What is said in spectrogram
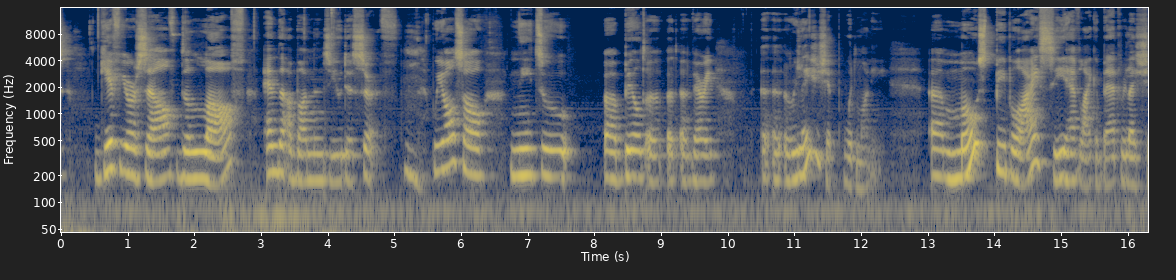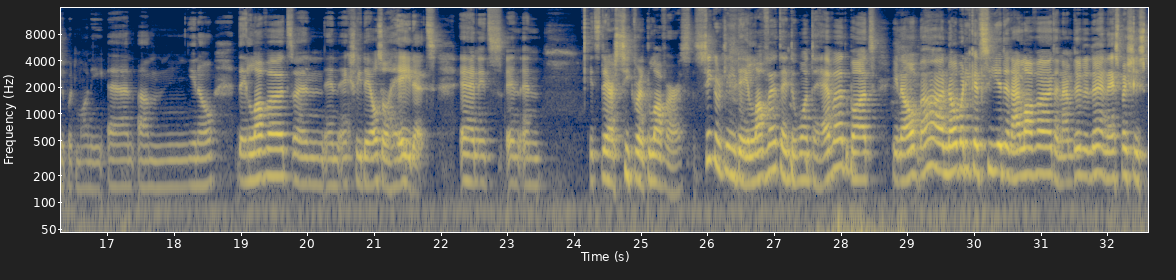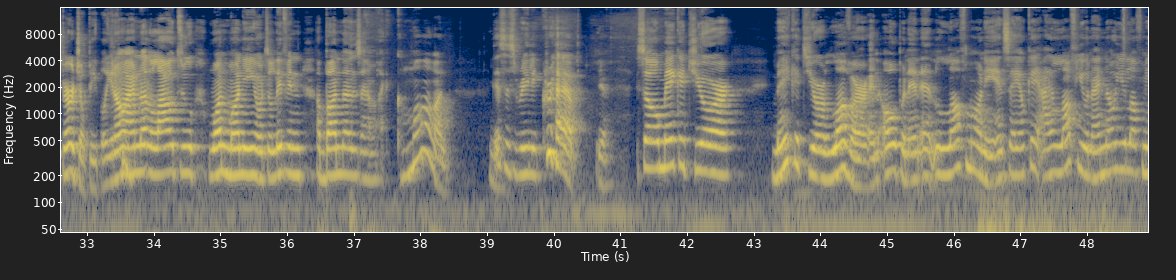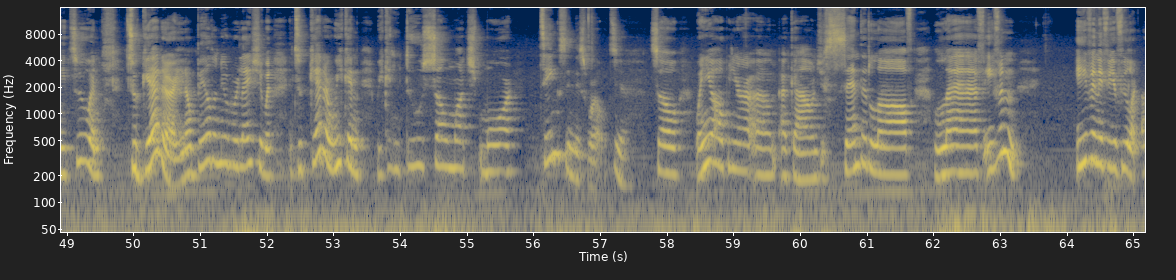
give yourself the love and the abundance you deserve. Mm. We also need to uh, build a, a, a very a, a, relationship with money. Uh, most people I see have like a bad relationship with money, and um, you know they love it, and and actually they also hate it, and it's and and it's their secret lovers. Secretly, they love it and they want to have it, but you know, ah, nobody can see it and I love it and I'm da da da. And especially spiritual people, you know, hmm. I'm not allowed to want money or to live in abundance. And I'm like, come on, this is really crap. Yeah. So make it your make it your lover and open and, and love money and say okay i love you and i know you love me too and together you know build a new relationship with and together we can we can do so much more things in this world yeah so when you open your um, account you send it love laugh even even if you feel like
